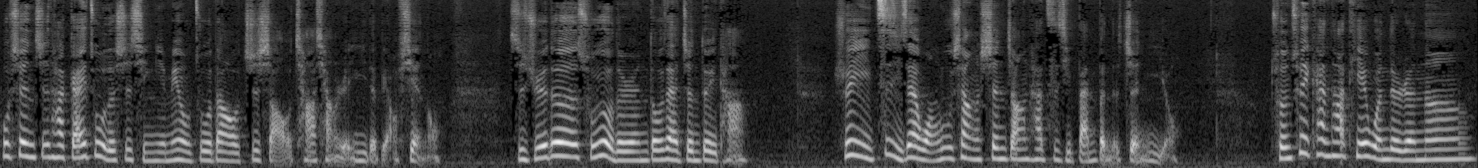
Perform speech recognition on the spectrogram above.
或甚至他该做的事情也没有做到，至少差强人意的表现哦。只觉得所有的人都在针对他，所以自己在网络上伸张他自己版本的正义哦。纯粹看他贴文的人呢，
